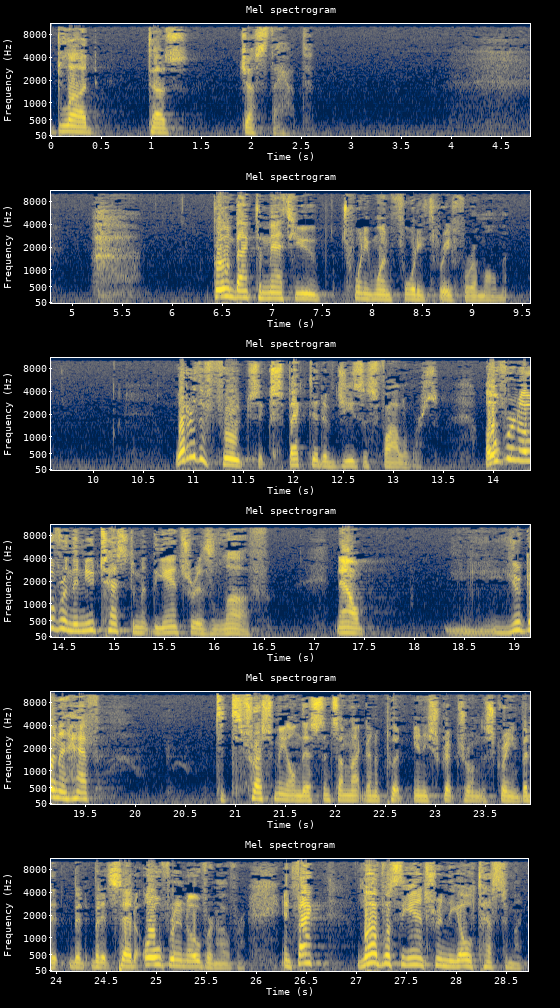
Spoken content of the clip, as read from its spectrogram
blood does just that. Going back to Matthew 21:43 for a moment. What are the fruits expected of Jesus' followers? Over and over in the New Testament, the answer is love. Now, you're going to have to trust me on this since I'm not going to put any scripture on the screen, but it, but, but it said over and over and over. In fact, love was the answer in the Old Testament.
